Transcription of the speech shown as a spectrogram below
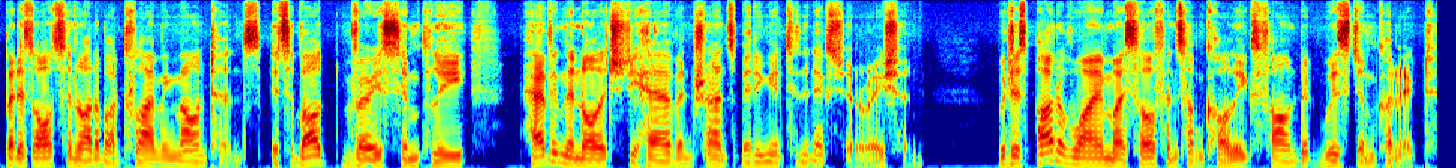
but it's also not about climbing mountains. It's about very simply having the knowledge you have and transmitting it to the next generation which is part of why myself and some colleagues founded Wisdom Connect.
